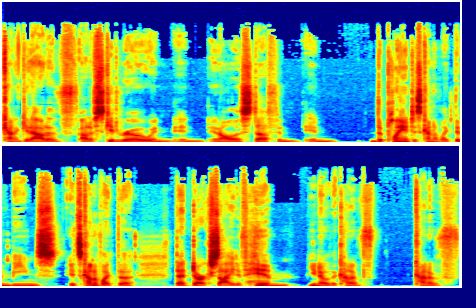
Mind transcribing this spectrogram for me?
kind of get out of out of skid row and and and all this stuff and and the plant is kind of like the means it's kind of like the that dark side of him you know that kind of kind of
